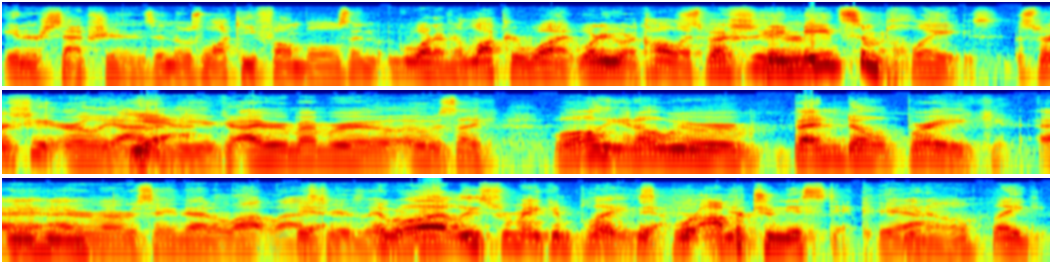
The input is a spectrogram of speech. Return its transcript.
interceptions and those lucky fumbles and whatever luck or what whatever you want to call it. Especially they ear- made some plays. especially early on Yeah. in the year. I remember it was like, well, you know, we were bend don't break. I, I remember saying that a lot last Mm-hmm. Yeah. year. It's like, well, at least we're making plays. Yeah, we're opportunistic. Yeah. You know, like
